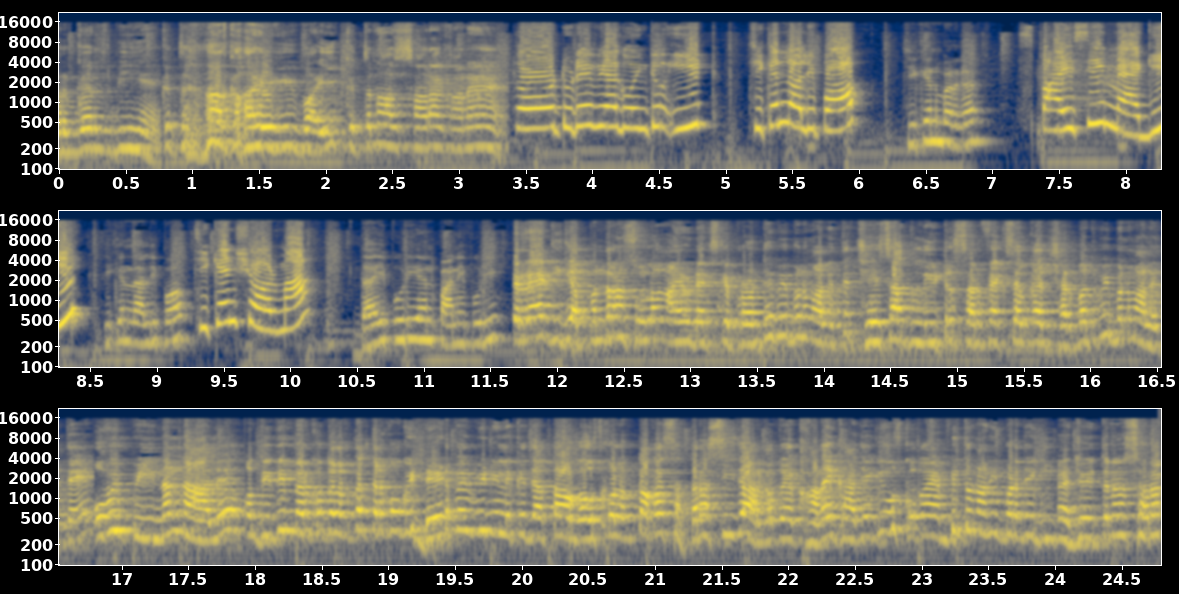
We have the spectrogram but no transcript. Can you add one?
बर्गर भी है। कितना खाएगी भाई कितना सारा खाना है। So today we are going to eat chicken lollipop chicken burger spicy Maggi chicken lollipop chicken shawarma dahi puri and पानी पूरी रह गया पंद्रह सोलह आयोडेक्स के परोंठे भी बनवा लेते छह सात लीटर सर्फ एक्सेल का शरबत भी बनवा लेते हैं वो भी पीना नहा ले। और दीदी मेरे को तो लगता है तेरे को कोई डेढ़ पे भी नहीं लेके जाता होगा उसको लगता होगा सत्तर अस्सी हज़ार का तो ये खाना ही खा जाएगी उसको तो एमडी तो लानी पड़ जाएगी जो इतना सारा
